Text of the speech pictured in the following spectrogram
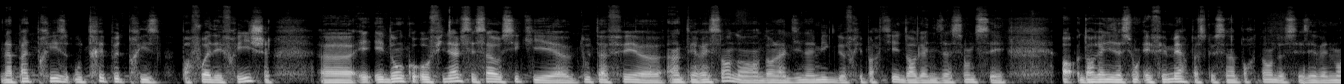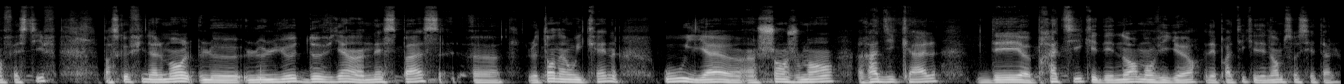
n'a pas de prise ou très peu de prise, parfois des friches. Euh, et, donc, au final, c'est ça aussi qui est tout à fait intéressant dans, dans la dynamique de Free Party et d'organisation de ces d'organisation éphémère parce que c'est important de ces événements festifs parce que finalement le, lieu devient un espace euh, le temps d'un week-end où il y a euh, un changement radical des euh, pratiques et des normes en vigueur, des pratiques et des normes sociétales.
